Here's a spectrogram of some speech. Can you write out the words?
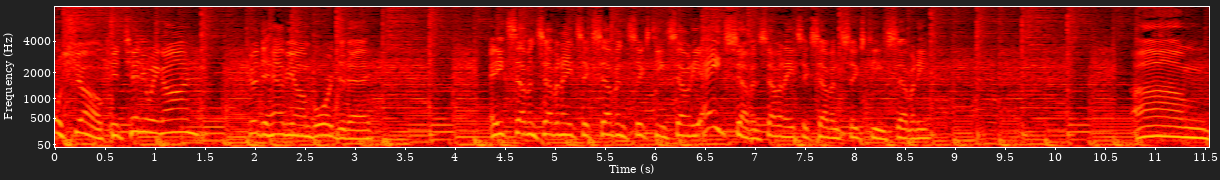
Michael Show continuing on. Good to have you on board today. 877 867 1670. 877 867 1670. Um,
